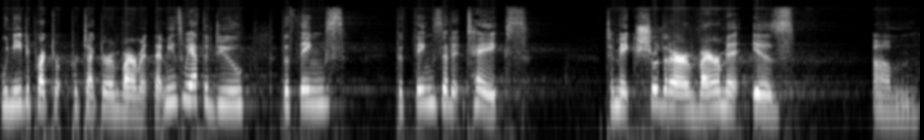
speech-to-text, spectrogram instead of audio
We need to protect, our environment. That means we have to do the things the things that it takes to make sure that our environment is um,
